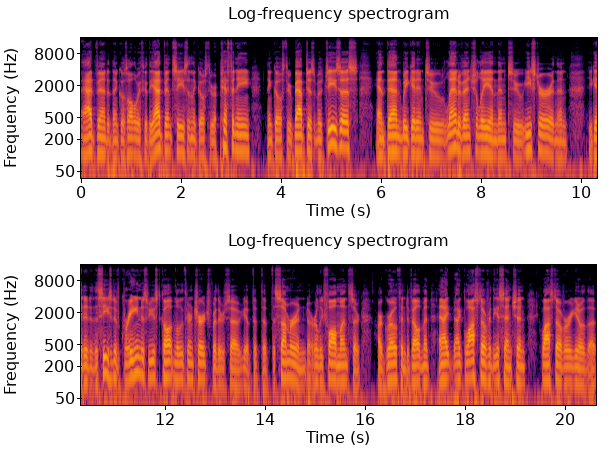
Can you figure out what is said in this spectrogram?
Advent, and then goes all the way through the Advent season, then goes through Epiphany, then goes through baptism of Jesus, and then we get into Lent eventually, and then to Easter, and then you get into the season of green, as we used to call it in the Lutheran Church, where there's uh, you the, the, the summer and early fall months are, are growth and development. And I, I glossed over the Ascension, glossed over you know the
